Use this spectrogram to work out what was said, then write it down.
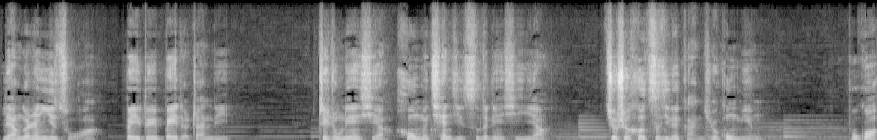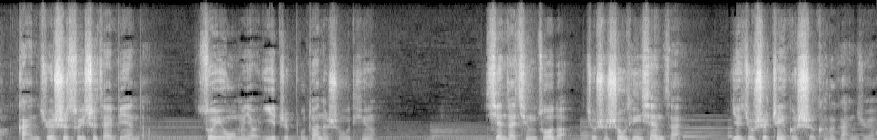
两个人一组啊。背对背的站立，这种练习啊，和我们前几次的练习一样，就是和自己的感觉共鸣。不过感觉是随时在变的，所以我们要一直不断的收听。现在请做的就是收听现在，也就是这个时刻的感觉。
